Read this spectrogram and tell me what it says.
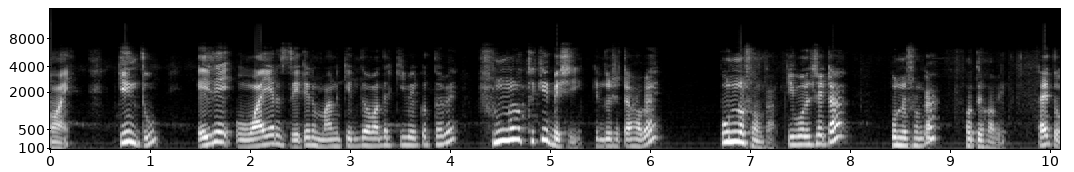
নয়। কিন্তু এই যে ওয়াই আর জেড এর মান কিন্তু আমাদের কি বের করতে হবে? শূন্য থেকে বেশি, কিন্তু সেটা হবে পূর্ণ সংখ্যা। কি বলছে এটা? পূর্ণ সংখ্যা হতে হবে, তাই তো?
